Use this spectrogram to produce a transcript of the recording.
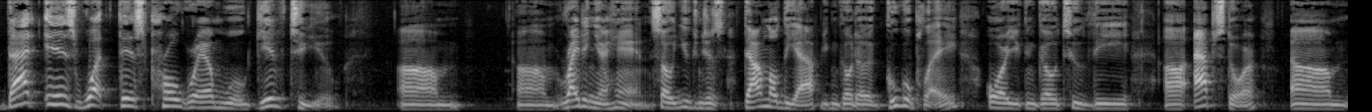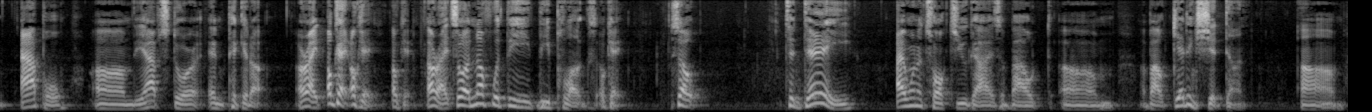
That is what this program will give to you. Um, um, right in your hand. So you can just download the app. You can go to Google Play or you can go to the uh, App Store, um, Apple, um, the App Store, and pick it up. All right. Okay. Okay. Okay. All right. So enough with the the plugs. Okay. So today I want to talk to you guys about um, about getting shit done. Um,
